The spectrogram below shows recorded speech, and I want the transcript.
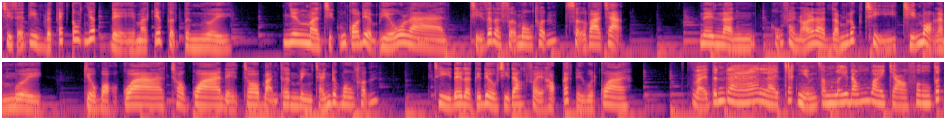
chị sẽ tìm được cách tốt nhất để mà tiếp cận từng người. Nhưng mà chị cũng có điểm yếu là chị rất là sợ mâu thuẫn, sợ va chạm. Nên là cũng phải nói là lắm lúc chị chín bỏ làm 10, kiểu bỏ qua, cho qua để cho bản thân mình tránh được mâu thuẫn. Thì đây là cái điều chị đang phải học cách để vượt qua. Vậy tính ra là trắc nghiệm tâm lý đóng vai trò phân tích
